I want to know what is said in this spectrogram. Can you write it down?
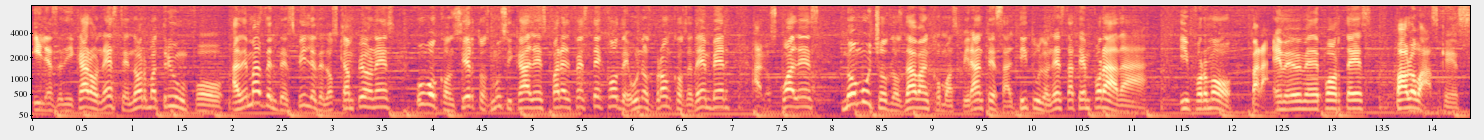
y les dedicaron este enorme triunfo. Además del desfile de los campeones, hubo conciertos musicales para el festejo de unos Broncos de Denver, a los cuales no muchos los daban como aspirantes al título en esta temporada. Informó para MMM Deportes Pablo Vázquez.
